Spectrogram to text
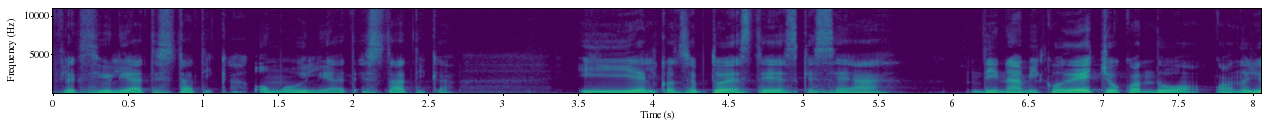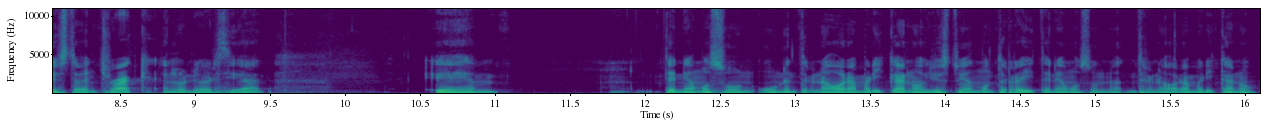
flexibilidad estática o movilidad estática. Y el concepto este es que sea dinámico. De hecho, cuando, cuando yo estaba en track en la universidad, em, teníamos un, un entrenador americano. Yo estoy en Monterrey, teníamos un entrenador americano.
